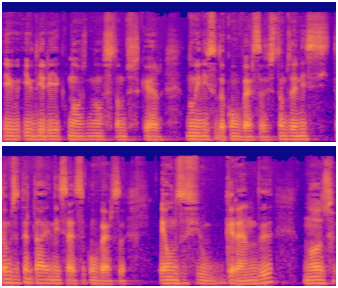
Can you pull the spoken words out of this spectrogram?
eu, eu, diria que nós não estamos sequer no início da conversa. Estamos a, inici, estamos a tentar iniciar essa conversa é um desafio grande. Nós uh,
